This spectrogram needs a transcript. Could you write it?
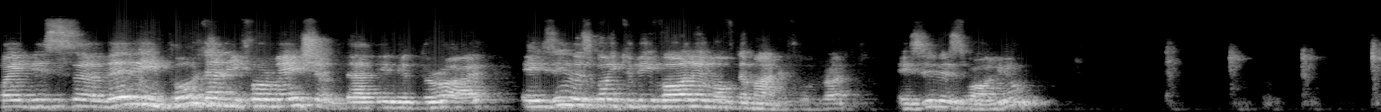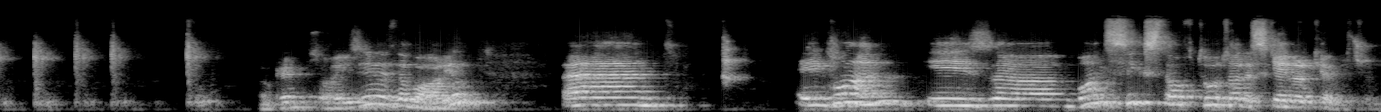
by this uh, very important information that we will derive, A0 is going to be volume of the manifold, right? A0 is volume. So A0 is the volume. And A1 is uh, one sixth of total scalar curvature.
